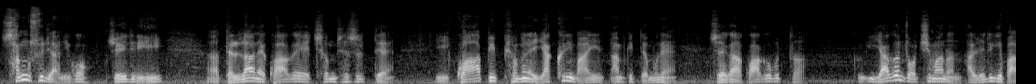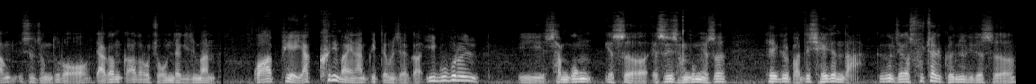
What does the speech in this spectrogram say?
상술이 아니고 저희들이 아, 델란에 과거에 처음 쳤을 때 이 과피 표면에 약흔이 많이 남기 때문에 제가 과거부터 그이 약은 좋지만은 알레르기 방이 있을 정도로 약은 까다로 좋은 약이지만 과피에 약흔이 많이 남기 때문에 제가 이 부분을 이 30에서 SG30에서 해결 반드시 해야 된다. 그걸 제가 수차례 건드려서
